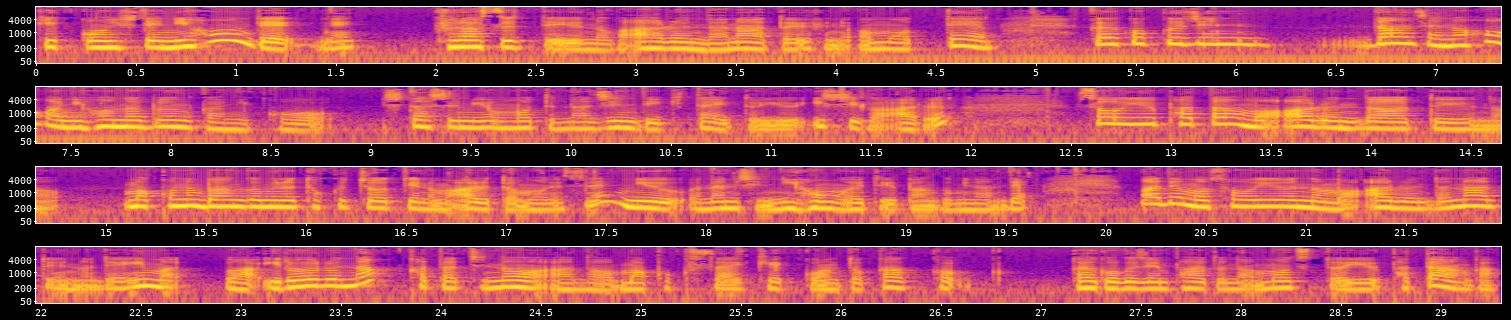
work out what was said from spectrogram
結婚して日本でね暮らすっていうのがあるんだなというふうに思って外国人男性の方が日本の文化にこう親しみを持って馴染んでいきたいという意思がある。そういうパターンもあるんだというのまあ、この番組の特徴っていうのもあると思うんですね。ニューは何し日本へという番組なんで。まあでもそういうのもあるんだなというので、今はいろいろな形のあの、まあ、国際結婚とか外国人パートナーを持つというパターンが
